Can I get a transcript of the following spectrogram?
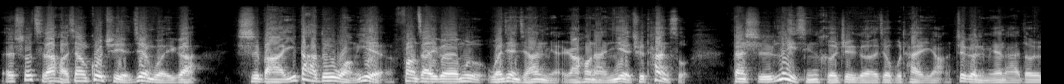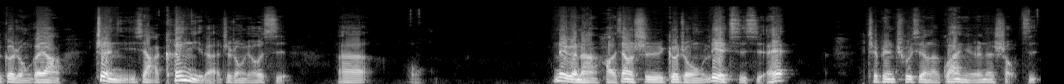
呃，说起来好像过去也见过一个，是把一大堆网页放在一个目文件夹里面，然后呢你也去探索，但是类型和这个就不太一样。这个里面呢都是各种各样震你一下、坑你的这种游戏。呃，哦，那个呢好像是各种猎奇系。哎，这边出现了管理人的手记、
